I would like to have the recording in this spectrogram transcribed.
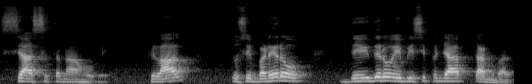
ਸਿਆਸਤ ਨਾ ਹੋਵੇ। ਫਿਲਹਾਲ ਤੁਸੀਂ ਬਣੇ ਰਹੋ, ਦੇਖਦੇ ਰਹੋ ABC ਪੰਜਾਬ, ਧੰਨਵਾਦ।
